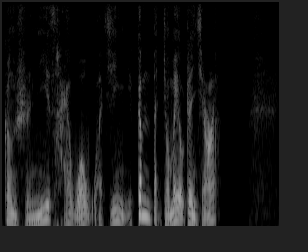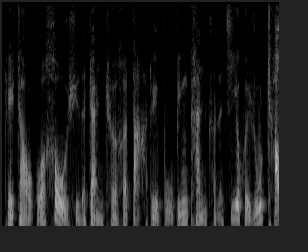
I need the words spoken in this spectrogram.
更是你踩我，我击你，根本就没有阵型了。这赵国后续的战车和大队步兵看准了机会，如潮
